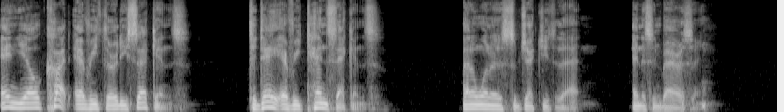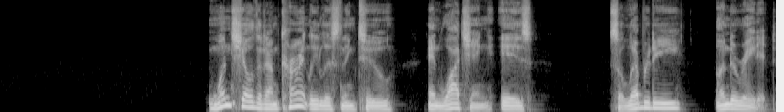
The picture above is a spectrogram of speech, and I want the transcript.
and yell cut every 30 seconds. Today, every 10 seconds. I don't want to subject you to that. And it's embarrassing. One show that I'm currently listening to and watching is Celebrity Underrated,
